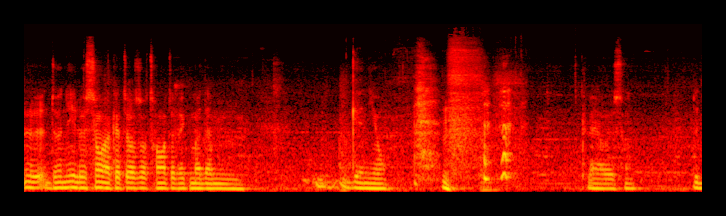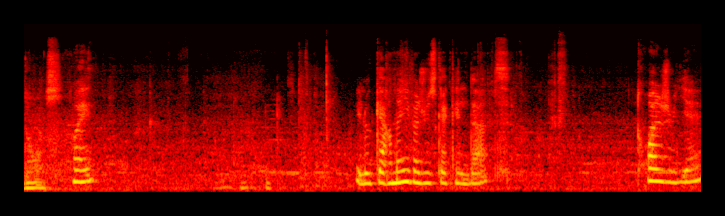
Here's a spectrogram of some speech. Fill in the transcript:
Le, donner leçon à 14h30 avec Madame Gagnon. Claire leçon de danse. Oui. Et le carnet, il va jusqu'à quelle date? 3 juillet.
